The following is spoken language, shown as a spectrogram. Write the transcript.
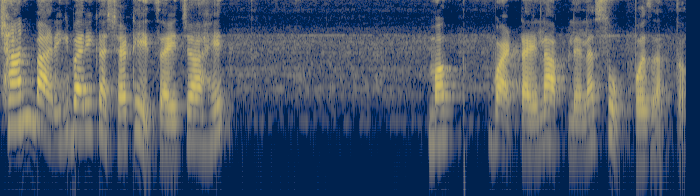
छान बारीक बारीक अशा ठेचायच्या आहेत. मग वाटायला आपल्याला सोपं जातं.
